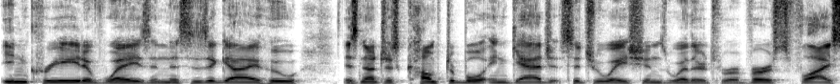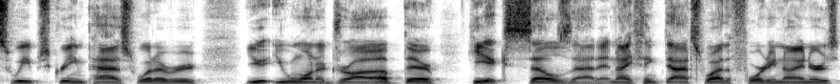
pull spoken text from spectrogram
in creative ways. And this is a guy who is not just comfortable in gadget situations, whether it's reverse, fly sweep, screen pass, whatever you, you want to draw up there. He excels at it. And I think that's why the 49ers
